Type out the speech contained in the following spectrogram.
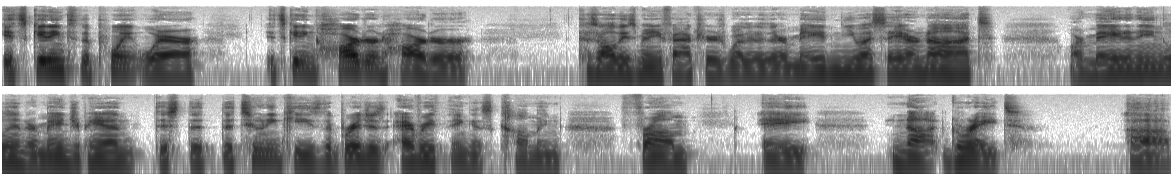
it's getting to the point where it's getting harder and harder because all these manufacturers, whether they're made in the USA or not, or made in England or made in Japan, this the, the tuning keys, the bridges, everything is coming from a not great, uh,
